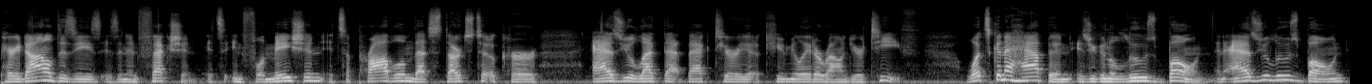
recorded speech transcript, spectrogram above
Periodontal disease is an infection. It's inflammation. It's a problem that starts to occur as you let that bacteria accumulate around your teeth. What's going to happen is you're going to lose bone. And as you lose bone,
